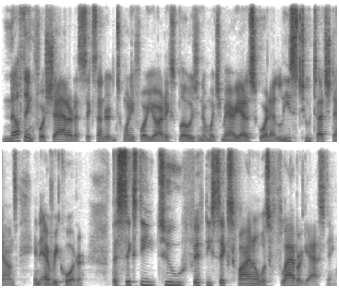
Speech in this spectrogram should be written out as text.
Nothing foreshadowed a 624 yard explosion in which Marietta scored at least two touchdowns in every quarter. The 62 56 final was flabbergasting,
